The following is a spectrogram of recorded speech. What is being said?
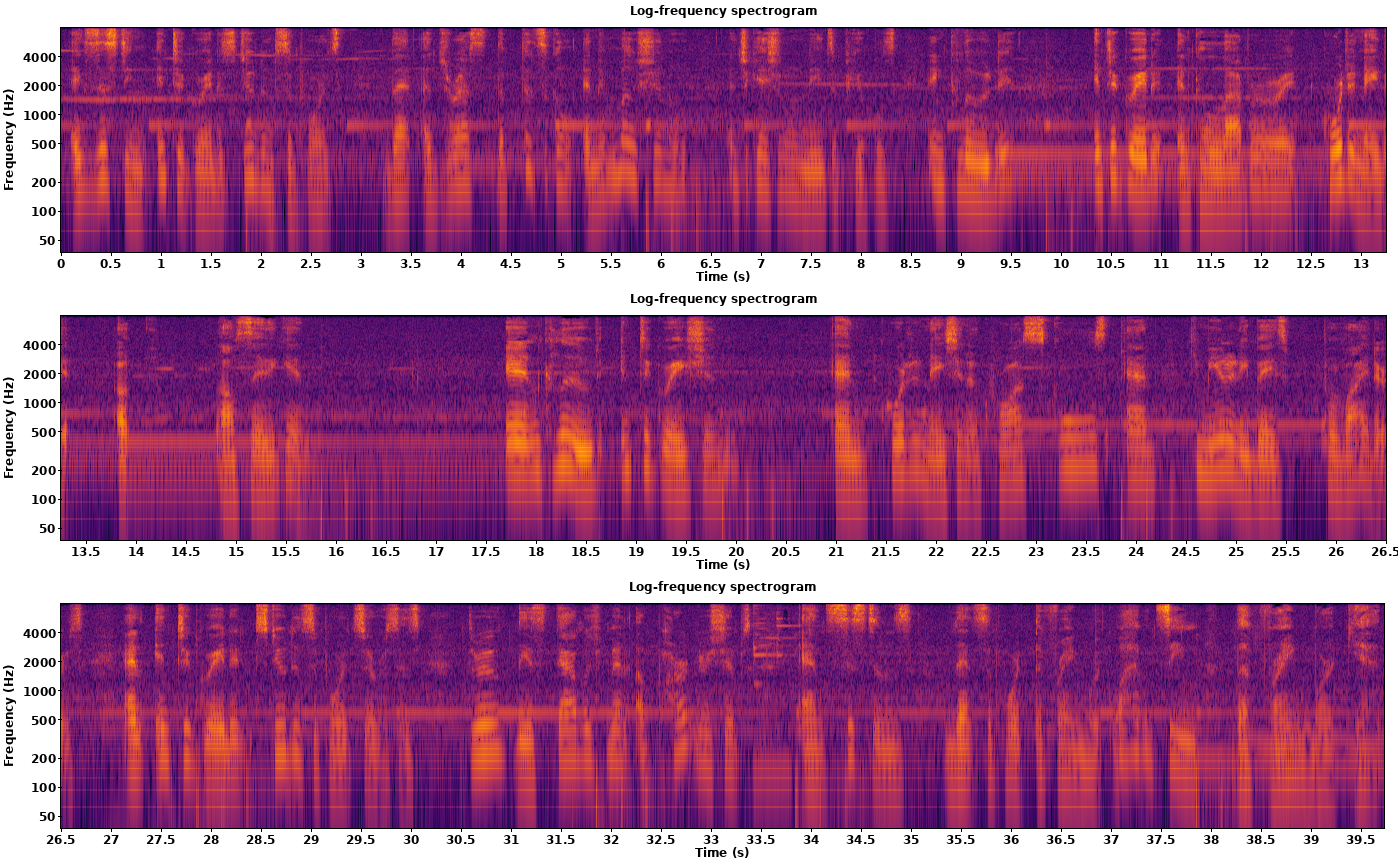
existing integrated student supports that address the physical and emotional educational needs of pupils, include integrated and collaborate coordinated. Uh, I'll say it again include integration and coordination across schools and community based providers and integrated student support services through the establishment of partnerships and systems that support the framework. Well, I haven't seen the framework yet.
